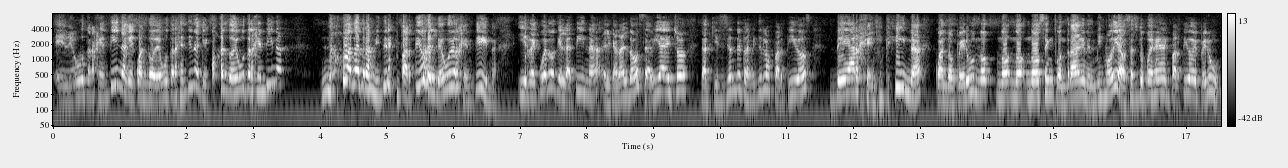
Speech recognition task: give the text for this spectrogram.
debuta Argentina, que cuando debuta Argentina, que cuando debuta Argentina no van a transmitir el partido del debut de Argentina. Y recuerdo que Latina, el canal 2, se había hecho la adquisición de transmitir los partidos de Argentina cuando Perú no, no, no, no se encontraban en el mismo día. O sea, si tú puedes ver el partido de Perú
